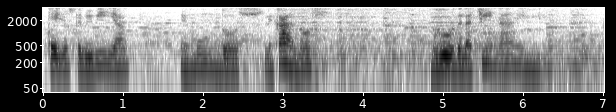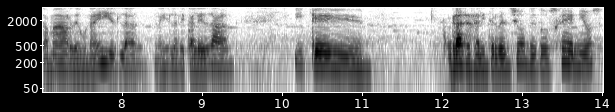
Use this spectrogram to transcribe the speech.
aquellos que vivían en mundos lejanos, Budur de la China y Kamar de una isla, la isla de Caledán, y que gracias a la intervención de dos genios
